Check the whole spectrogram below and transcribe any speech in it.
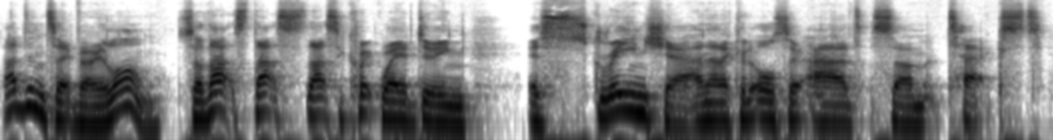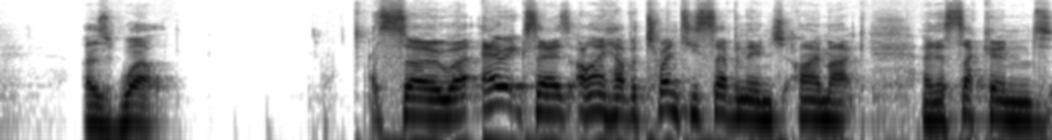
that didn't take very long. So that's that's that's a quick way of doing a screen share. And then I could also add some text as well. So uh, Eric says, I have a 27 inch iMac and a second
